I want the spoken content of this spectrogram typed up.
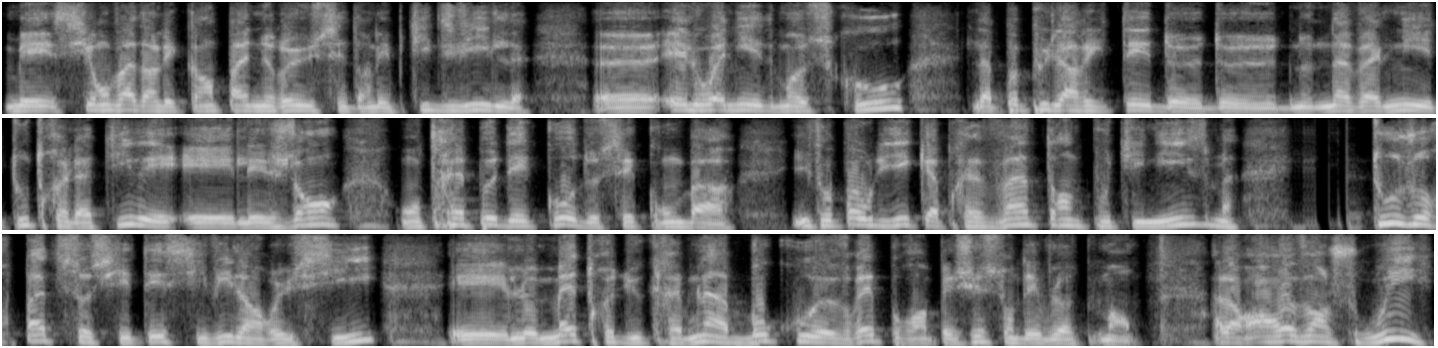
Mais si on va dans les campagnes russes et dans les petites villes euh, éloignées de Moscou, la popularité de, de Navalny est toute relative et, les gens ont très peu d'écho de ces combats. Il ne faut pas oublier qu'après 20 ans de poutinisme, toujours pas de société civile en Russie et le maître du Kremlin a beaucoup œuvré pour empêcher son développement. Alors en revanche, oui,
